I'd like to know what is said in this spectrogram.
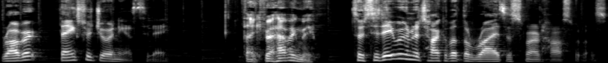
Robert, thanks for joining us today. Thank you for having me. So, today we're going to talk about the rise of smart hospitals.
